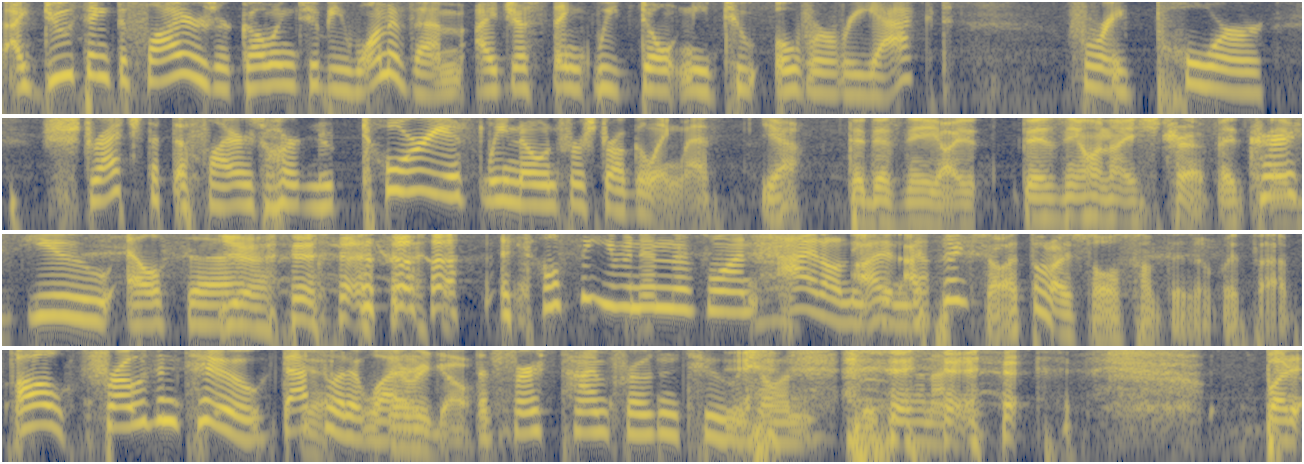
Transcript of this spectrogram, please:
I do think the Flyers are going to be one of them. I just think we don't need to overreact for a poor stretch that the Flyers are notoriously known for struggling with. Yeah the Disney uh, Disney on Ice trip. It's curse you, Elsa. Yeah, is Elsa even in this one? I don't even. I, I, think so. I thought I saw something with that. But... Oh, Frozen Two. That's yeah, what it was. There we go. The first time Frozen Two was on Disney on Ice. But uh,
